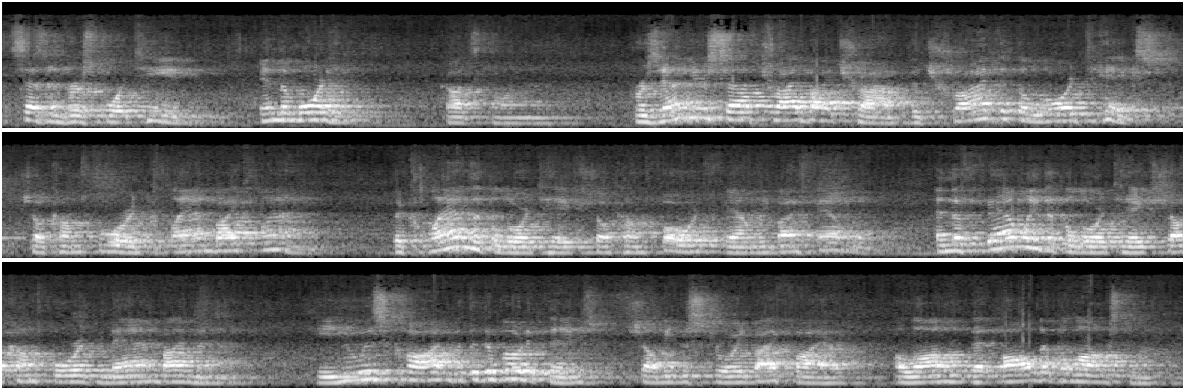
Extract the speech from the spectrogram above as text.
It says in verse 14, in the morning, God's calling them, present yourself tribe by tribe. The tribe that the Lord takes shall come forward clan by clan. The clan that the Lord takes shall come forward family by family. And the family that the Lord takes shall come forward man by man. He who is caught with the devoted things shall be destroyed by fire, along that all that belongs to him.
